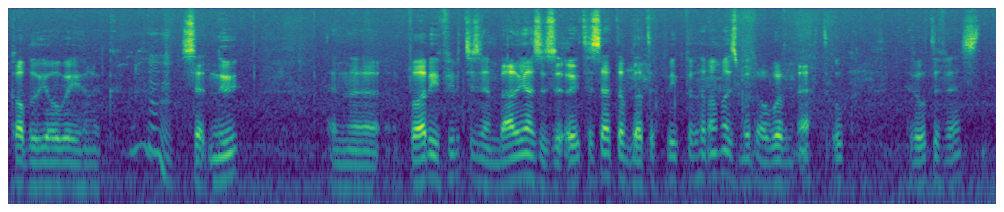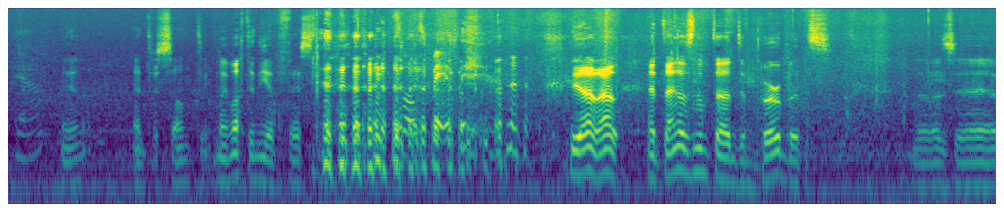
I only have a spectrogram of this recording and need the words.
kabeljauw eigenlijk. Hmm. zit nu in eh, een paar riviertjes in België hebben ze ze uitgezet omdat het kweekprogramma is, maar dat worden echt ook grote vesten. Ja, Ja, interessant. Maar je mag er niet op is wel spijtig. ja, wel. In het Engels noemt dat de burbot. Dat was eh,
